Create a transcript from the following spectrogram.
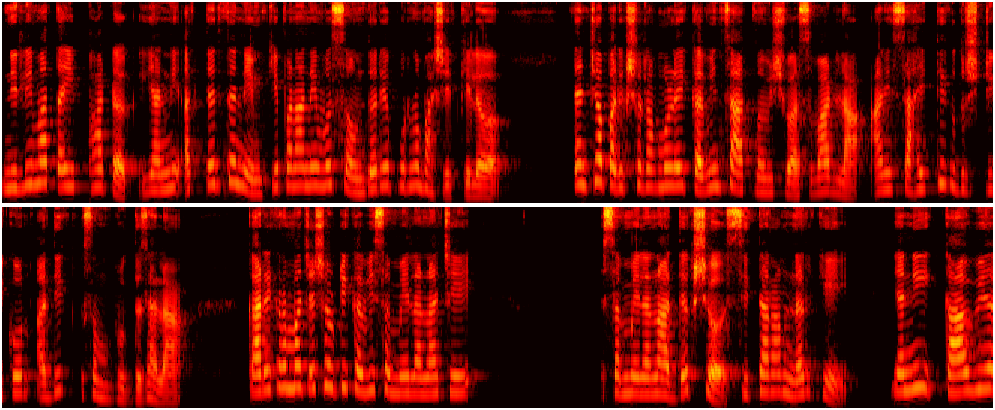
निलिमाताई फाटक यांनी अत्यंत नेमकेपणाने व सौंदर्यपूर्ण भाषेत केलं. त्यांच्या परीक्षणामुळे कवींचा आत्मविश्वास वाढला आणि साहित्यिक दृष्टिकोन अधिक समृद्ध झाला. कार्यक्रमाच्या शेवटी कवी संमेलनाचे संमेलनाध्यक्ष सीताराम नरके यांनी काव्य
